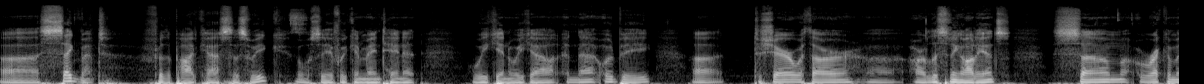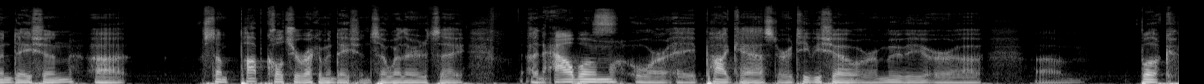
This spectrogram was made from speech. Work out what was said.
uh, segment for the podcast this week. We'll see if we can maintain it week in week out, and that would be to share with our our listening audience some recommendation some pop culture recommendation. So whether it's a an album or a podcast or a TV show or a movie or a um, book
